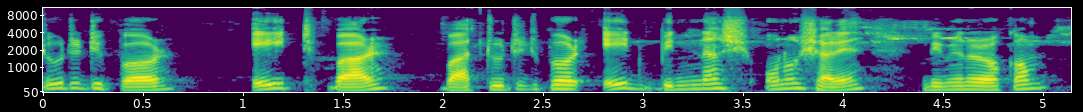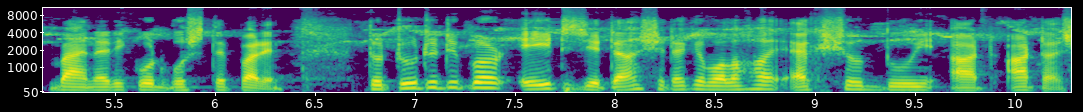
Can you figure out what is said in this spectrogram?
টু টু পাওয়ার এইট বার বা টু টু পাওয়ার এইট বিন্যাস অনুসারে বিভিন্ন রকম বাইনারি কোড বসতে পারে। তো টু টু পাওয়ার এইট যেটা, সেটাকে বলা হয় একশো দুই আট আটাশ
